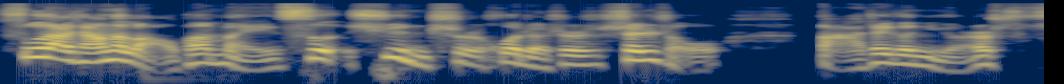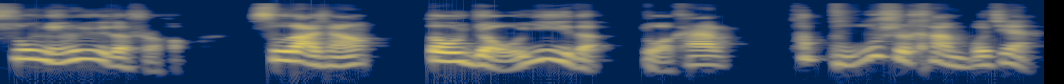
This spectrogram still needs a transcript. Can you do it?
苏大强的老婆每次训斥或者是伸手打这个女儿苏明玉的时候，苏大强都有意的躲开了。他不是看不见，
